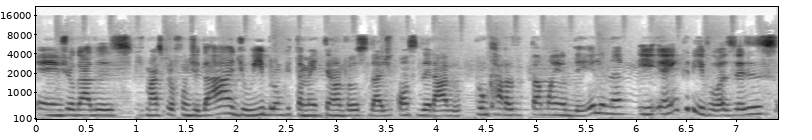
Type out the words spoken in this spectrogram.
em jogadas de mais profundidade. O Ibram, que também tem uma velocidade considerável para um cara do tamanho dele, né? E é incrível, às vezes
